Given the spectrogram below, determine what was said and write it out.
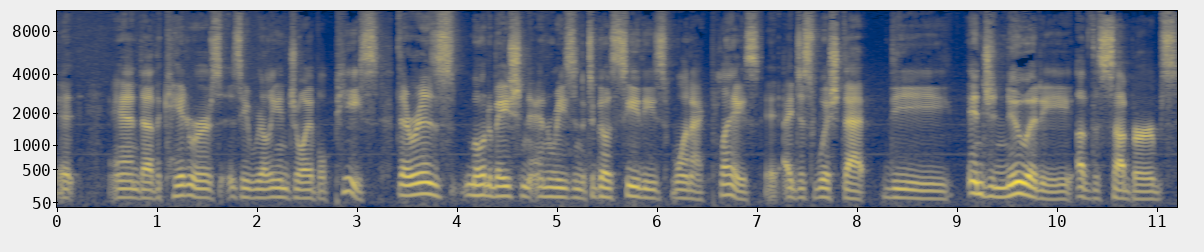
It and uh, the caterers is a really enjoyable piece. There is motivation and reason to go see these one act plays. I just wish that the ingenuity of the suburbs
